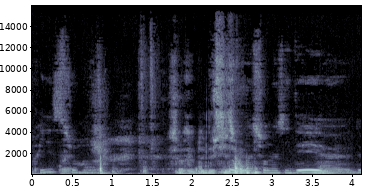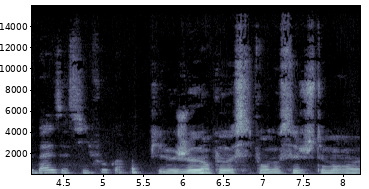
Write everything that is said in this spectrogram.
prise Ouais. sur, euh, sur nos idées Mm. euh, de base s'il faut quoi. Puis le jeu, un peu aussi pour nous, c'est justement, euh,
